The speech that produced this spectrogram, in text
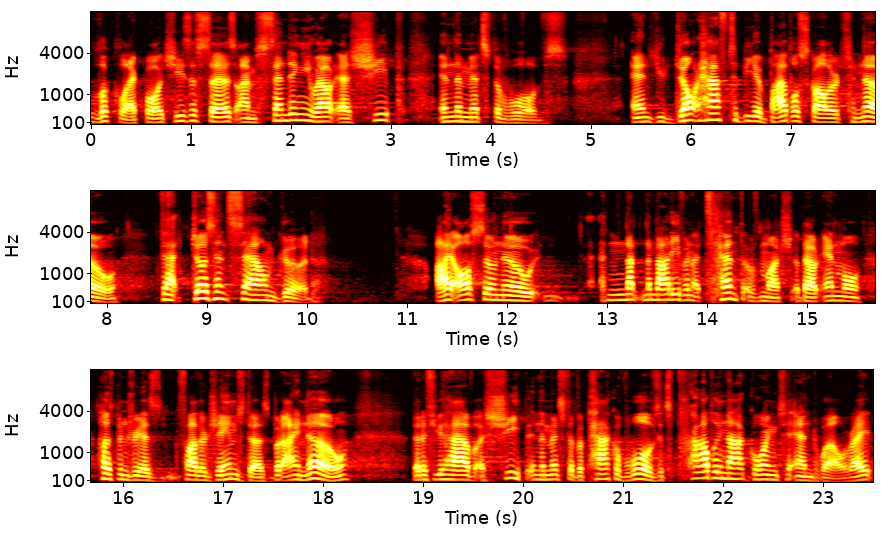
look like? Well, Jesus says, I'm sending you out as sheep in the midst of wolves. And you don't have to be a Bible scholar to know that doesn't sound good. I also know not, not, even a tenth of much about animal husbandry as Father James does, but I know that if you have a sheep in the midst of a pack of wolves, it's probably not going to end well, right?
